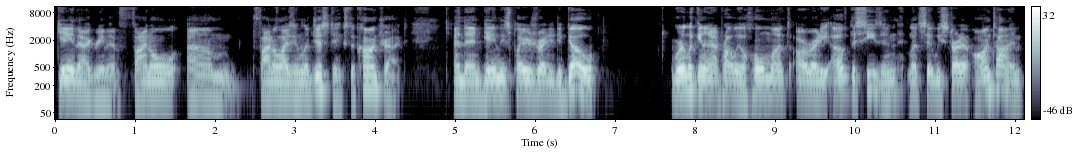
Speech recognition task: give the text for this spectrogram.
getting that agreement, final um, finalizing logistics, the contract, and then getting these players ready to go we're looking at probably a whole month already of the season. Let's say we start it on time.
